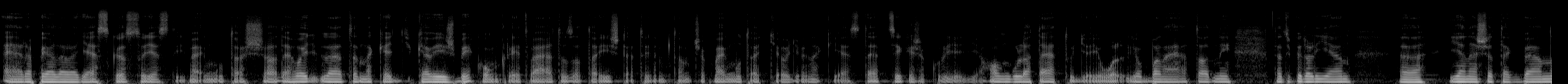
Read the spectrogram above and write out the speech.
erre például egy eszköz, hogy ezt így megmutassa, de hogy lehet ennek egy kevésbé konkrét változata is, tehát hogy nem tudom, csak megmutatja, hogy ő neki ezt tetszik, és akkor ugye egy hangulatát tudja jól, jobban átadni. Tehát, hogy például ilyen ilyen esetekben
